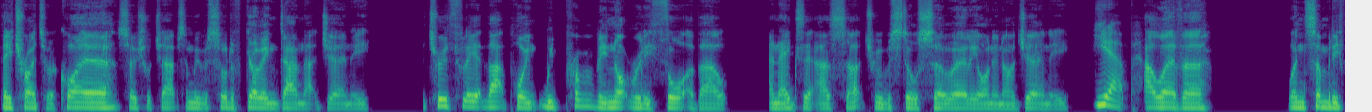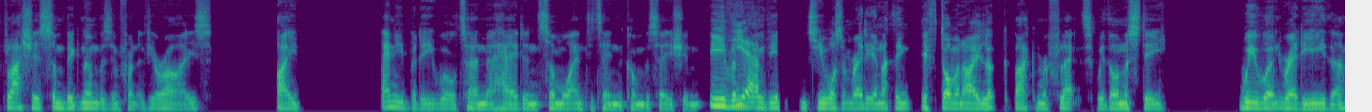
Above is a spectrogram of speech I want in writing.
They tried to acquire Social Chaps, and we were sort of going down that journey. Truthfully, at that point, we'd probably not really thought about an exit as such. We were still so early on in our journey. Yep. However, when somebody flashes some big numbers in front of your eyes, I anybody will turn their head and somewhat entertain the conversation, even yeah. though the agency wasn't ready. And I think if Dom and I look back and reflect with honesty, we weren't ready either.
